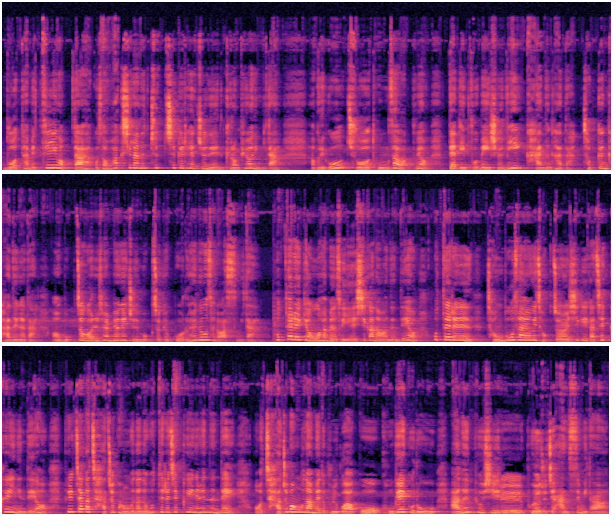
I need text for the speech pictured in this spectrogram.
무엇하면 틀림없다 하고서 확실한 추측을 해주는 그런 표현입니다. 아, 그리고 주어 동사 왔고요. That information이 가능하다, 접근 가능하다, 어, 목적어를 설명해주는 목적격 보어로 형용사가 왔습니다. 호텔의 경우 하면서 예시가 나왔는데요. 호텔은 정보 사용이 적절한 시기가 체크인인데요. 필자가 자주 방문하는 호텔에 체크인을 했는데 어, 자주 방문함에도 불구하고 고객으로 아는 표시를 보여주지 않습니다.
